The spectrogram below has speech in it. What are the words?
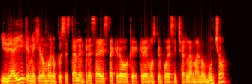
Y de ahí que me dijeron, bueno, pues está la empresa esta, creo que creemos que puedes echar la mano mucho.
